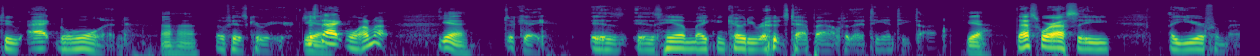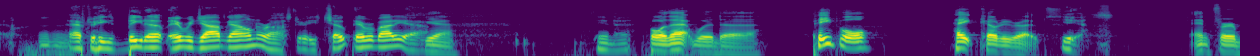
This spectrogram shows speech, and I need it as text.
to Act One Uh huh. of his career. Just Yeah. Act One. I'm not Yeah. okay. Is is him making Cody Rhodes tap out for that TNT title? Yeah. That's where I see a year from now. Mm-hmm. After he's beat up every job guy on the roster, he's choked everybody out. Yeah. You know. Boy, that would. uh People hate Cody Rhodes, Yes. and for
